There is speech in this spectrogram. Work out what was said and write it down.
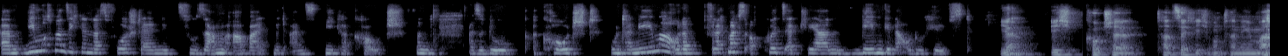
Ähm, wie muss man sich denn das vorstellen, die Zusammenarbeit mit einem Speaker Coach? Und also du coachst Unternehmer oder vielleicht magst du auch kurz erklären, wem genau du hilfst. Ja, ich coache tatsächlich Unternehmer,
